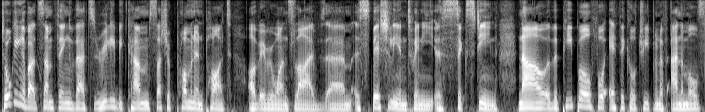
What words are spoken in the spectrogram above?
talking about something that's really become such a prominent part of everyone's lives, um, especially in 2016. Now, the People for Ethical Treatment of Animals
